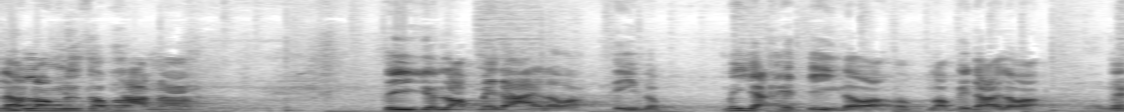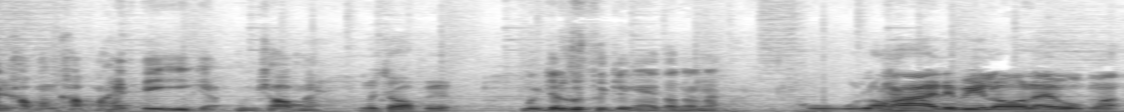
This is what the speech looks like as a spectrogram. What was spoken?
แล้วลองนึกสภาพนะ ตีจนรับไม่ได้แล้วอะตีแบบไม่อยากให้ตีอีกแล้วอะแบบรับไม่ได้แล้วอะแต่เขาบังคับมาให้ตีอีกอะมึงชอบไหมไม่ชอบพี่ มึงจะรู้สึกยังไงตอนนั้นอะโอ้โหร้องไห้เลยพี่รออะไรผมอะ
